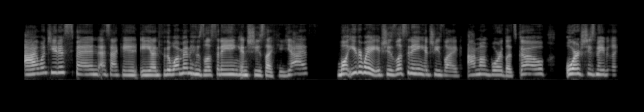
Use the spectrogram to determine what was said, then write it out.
I want you to spend a second. And for the woman who's listening and she's like, yes, well, either way, if she's listening and she's like, I'm on board, let's go. Or she's maybe like,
